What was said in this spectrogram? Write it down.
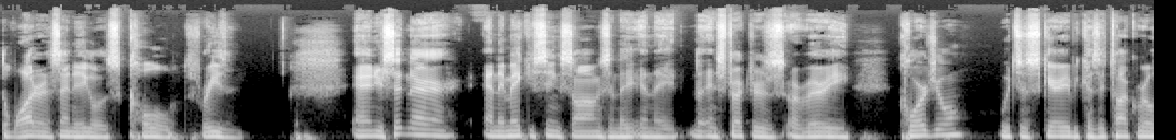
the water in San Diego is cold, freezing and you're sitting there and they make you sing songs and they and they the instructors are very cordial which is scary because they talk real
